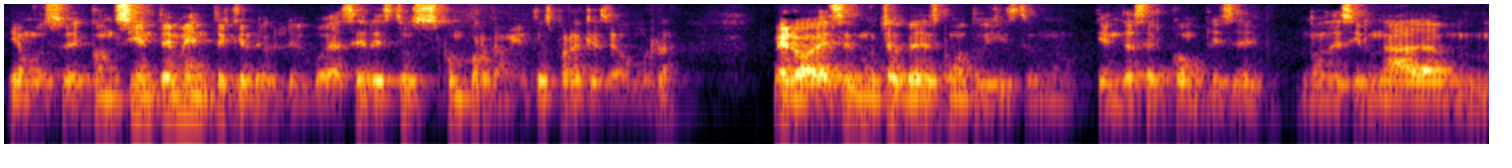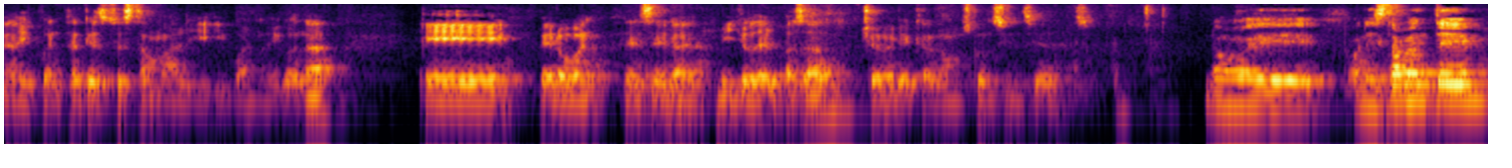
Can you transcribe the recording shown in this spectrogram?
digamos, eh, conscientemente que le, voy a hacer estos comportamientos para que se aburra. Pero a veces, muchas veces, como tú dijiste, uno tiende a ser cómplice, no decir nada, me doy cuenta que esto está mal y igual no digo nada. Pero bueno, ese era mi yo del pasado. Chévere que hagamos conciencia de eso. No, honestamente,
